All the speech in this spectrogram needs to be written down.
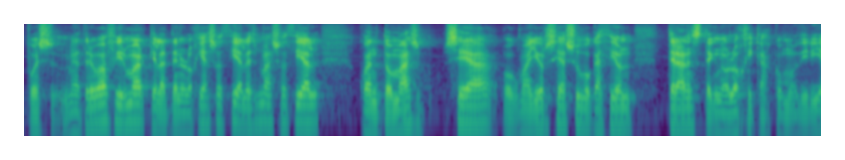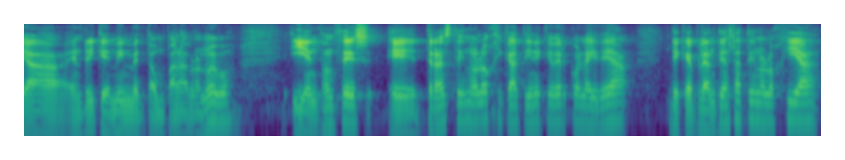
pues me atrevo a afirmar que la tecnología social es más social cuanto más sea o mayor sea su vocación transtecnológica. Como diría Enrique, me inventa un palabra nuevo. Y entonces, eh, transtecnológica tiene que ver con la idea de que planteas la tecnología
